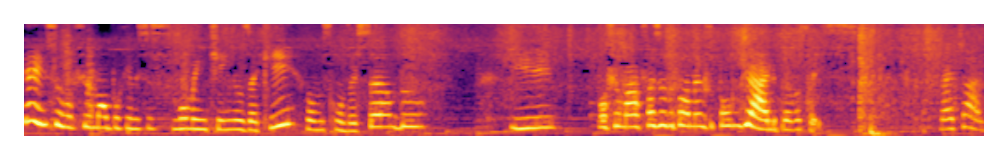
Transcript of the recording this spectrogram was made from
E é isso, eu vou filmar um pouquinho desses momentinhos aqui, vamos conversando. E vou filmar fazendo pelo menos o pão de alho pra vocês. Vai, Thiago?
